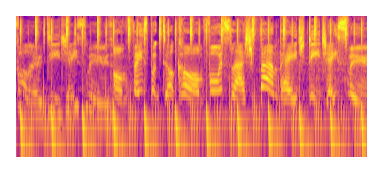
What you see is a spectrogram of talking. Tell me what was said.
Follow DJ Smooth on facebook.com forward slash fan page DJ Smooth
